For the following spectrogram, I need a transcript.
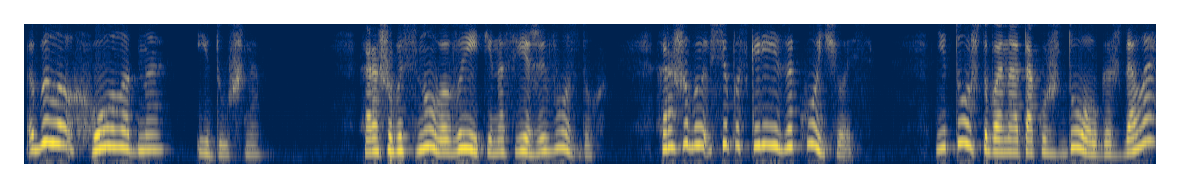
было холодно и душно. Хорошо бы снова выйти на свежий воздух, Хорошо бы все поскорее закончилось. Не то, чтобы она так уж долго ждала,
